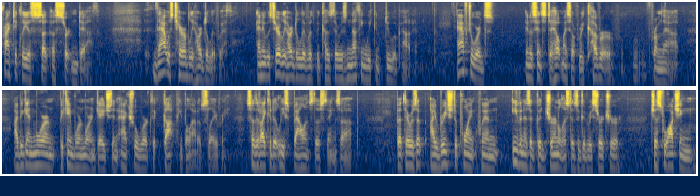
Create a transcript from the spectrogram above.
practically a, a certain death. That was terribly hard to live with. And it was terribly hard to live with because there was nothing we could do about it. Afterwards, in a sense, to help myself recover from that, I began more and became more and more engaged in actual work that got people out of slavery, so that I could at least balance those things up. But there was a, I reached a point when, even as a good journalist, as a good researcher, just watching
